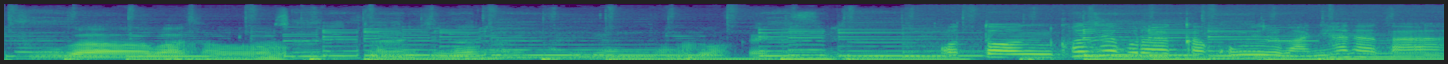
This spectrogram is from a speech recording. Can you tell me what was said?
부부가 와서 전한 지는 한 8년 정도 가까이 됐습니다. 어떤 컨셉으로 할까 고민을 많이 하다가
